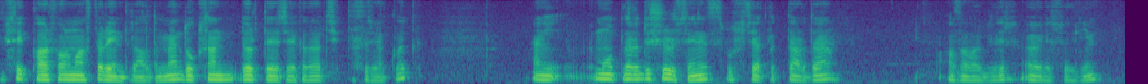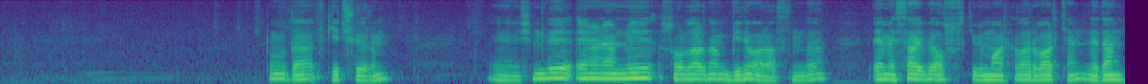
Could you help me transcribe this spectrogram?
yüksek performansta render aldım ben. 94 dereceye kadar çıktı sıcaklık. Hani modları düşürürseniz bu sıcaklıklar da azalabilir. Öyle söyleyeyim. Bunu da geçiyorum. Ee, şimdi en önemli sorulardan biri var aslında. MSI ve Asus gibi markalar varken neden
